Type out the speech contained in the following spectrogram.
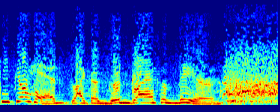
keep your head like a good glass of beer.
